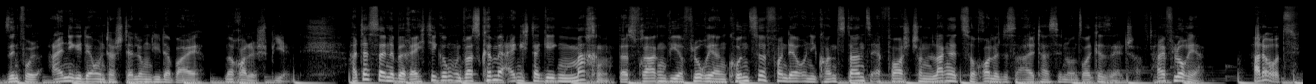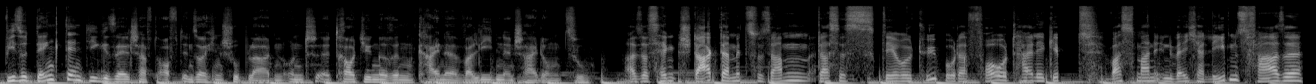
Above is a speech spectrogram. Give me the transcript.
sind wohl einige der Unterstellungen, die dabei eine Rolle spielen. Hat das seine Berechtigung und was können wir eigentlich dagegen machen? Das fragen wir Florian Kunze von der Uni Konstanz. Er forscht schon lange zur Rolle des Alters in unserer Gesellschaft. Hi Florian. Hallo. Wieso denkt denn die Gesellschaft oft in solchen Schubladen und äh, traut Jüngeren keine validen Entscheidungen zu? Also es hängt stark damit zusammen, dass es Stereotype oder Vorurteile gibt, was man in welcher Lebensphase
